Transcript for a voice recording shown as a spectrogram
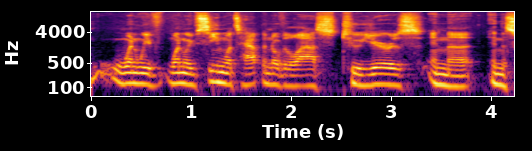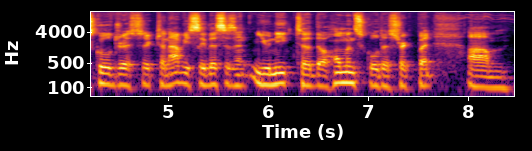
when we've when we've seen what's happened over the last two years in the in the school district, and obviously this isn't unique to the Holmen School District, but um,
